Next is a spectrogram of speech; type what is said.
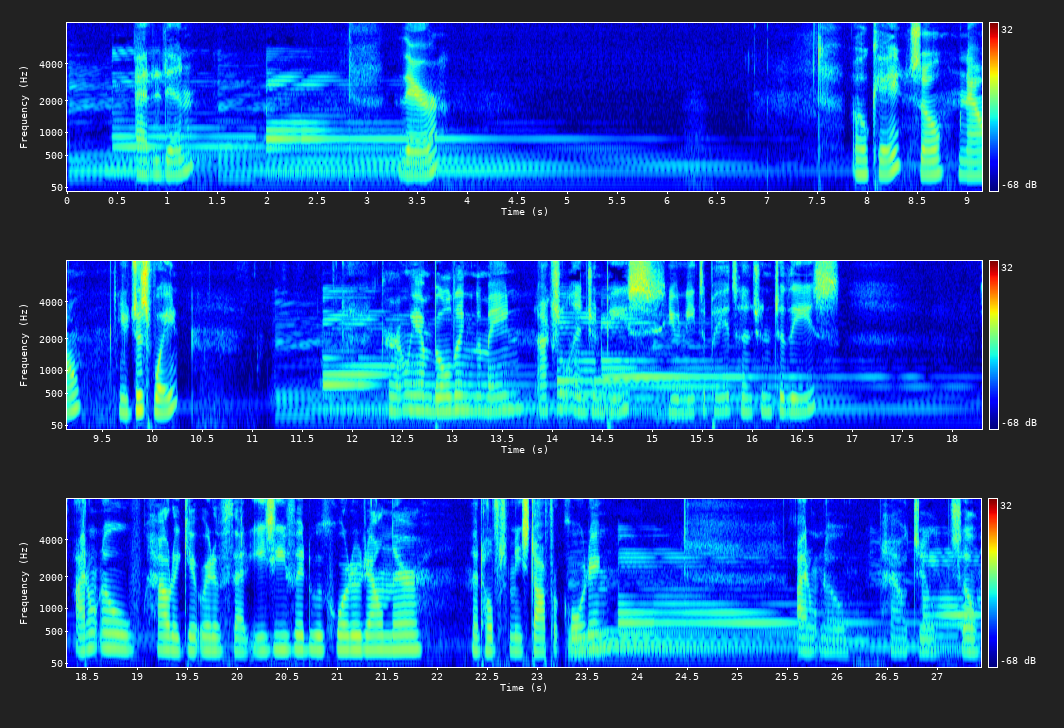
add it in. There. Okay, so now you just wait. Currently, I'm building the main actual engine piece. You need to pay attention to these. I don't know how to get rid of that easy vid recorder down there that helps me stop recording. I don't know how to, so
